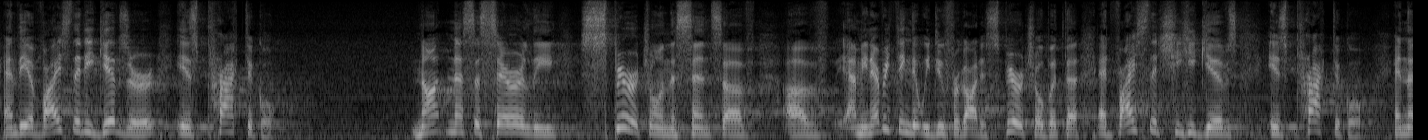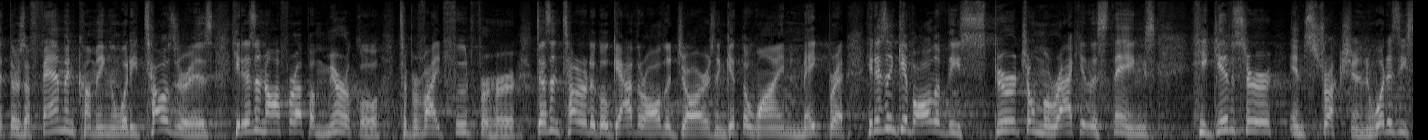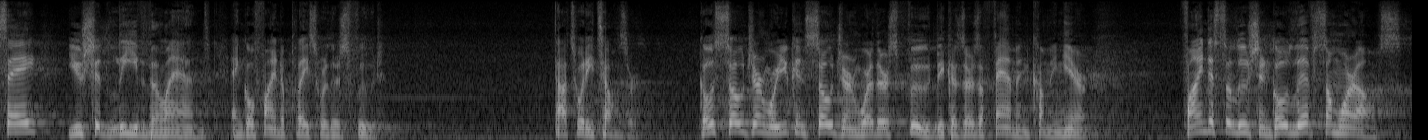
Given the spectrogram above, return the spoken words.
And the advice that he gives her is practical, not necessarily spiritual in the sense of, of I mean, everything that we do for God is spiritual, but the advice that she, he gives is practical and that there's a famine coming. And what he tells her is he doesn't offer up a miracle to provide food for her, doesn't tell her to go gather all the jars and get the wine and make bread. He doesn't give all of these spiritual, miraculous things. He gives her instruction. And what does he say? You should leave the land and go find a place where there's food. That's what he tells her. Go sojourn where you can sojourn where there's food because there's a famine coming here. Find a solution, go live somewhere else.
